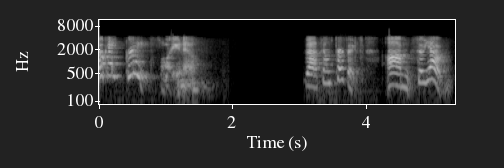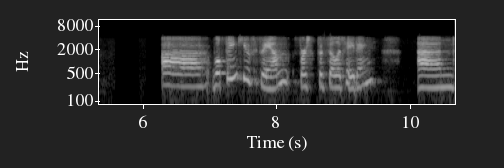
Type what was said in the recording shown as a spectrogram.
Okay, great. So you know. That sounds perfect. Um, so yeah, uh, well, thank you, Sam, for facilitating, and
